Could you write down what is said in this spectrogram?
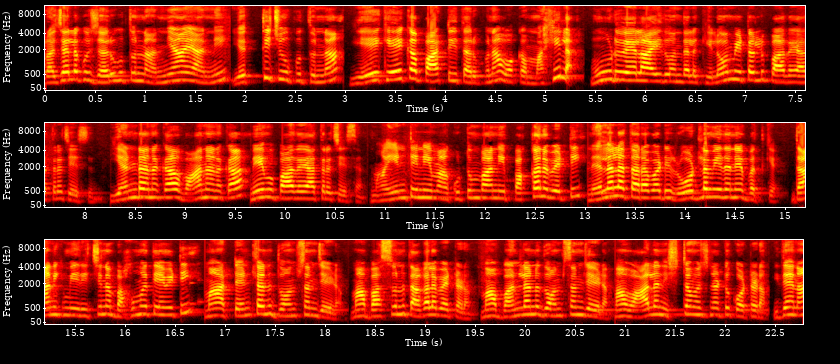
ప్రజలకు జరుగుతున్న అన్యాయాన్ని ఎత్తి చూపుతున్న ఏకైక పార్టీ తరపున ఒక మహిళ మూడు వేల ఐదు వందల కిలోమీటర్లు పాదయాత్ర చేసింది. ఎండనక వాననక మేము పాదయాత్ర చేశాను మా ఇంటిని మా కుటుంబాన్ని పక్కన పెట్టి నెలల తరబడి రోడ్ల మీదనే బతికాం. దానికి మీరు ఇచ్చిన బహుమతి ఏమిటి? మా టెంట్లను ధ్వంసం చేయడం మా బస్సును తగలబెట్టడం మా బండ్లను ధ్వంసం చేయడం మా వాళ్ళని ఇష్టం వచ్చినట్టు కొట్టడం. ఇదేనా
